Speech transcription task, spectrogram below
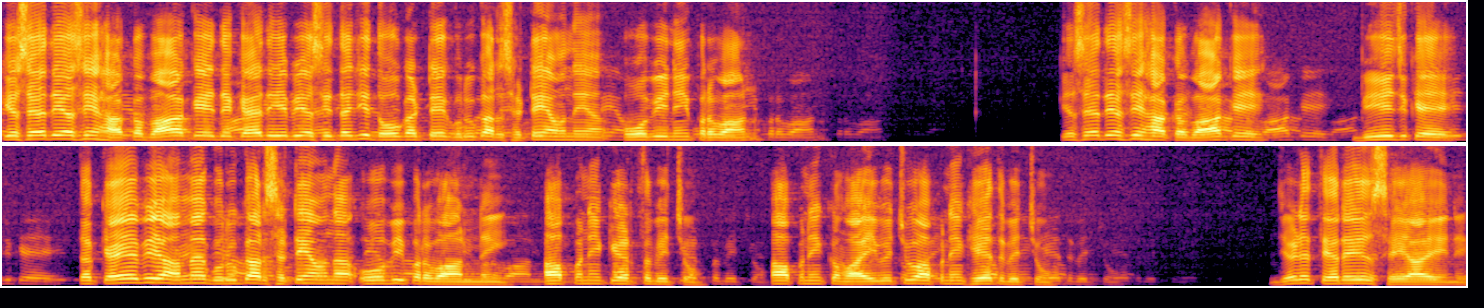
ਕਿਸੇ ਦੇ ਅਸੀਂ ਹੱਕ ਵਾਹ ਕੇ ਦੇ ਕਹਿ ਦਈਏ ਵੀ ਅਸੀਂ ਤਾਂ ਜੀ ਦੋ ਗੱਟੇ ਗੁਰੂ ਘਰ ਸਿੱਟੇ ਆਉਂਦੇ ਆ ਉਹ ਵੀ ਨਹੀਂ ਪ੍ਰਵਾਨ। ਕਿਸੇ ਦੇ ਅਸੀਂ ਹੱਕ ਵਾਹ ਕੇ ਬੀਜ ਕੇ ਤਾਂ ਕਹੇ ਵੀ ਹਾਂ ਮੈਂ ਗੁਰੂ ਘਰ ਸਿੱਟੇ ਆਉਂਦਾ ਉਹ ਵੀ ਪ੍ਰਵਾਨ ਨਹੀਂ। ਆਪਣੀ ਕਿਰਤ ਵਿੱਚੋਂ ਆਪਣੀ ਕਮਾਈ ਵਿੱਚੋਂ ਆਪਣੇ ਖੇਤ ਵਿੱਚੋਂ। ਜਿਹੜੇ ਤੇਰੇ ਹਿੱਸੇ ਆਏ ਨੇ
